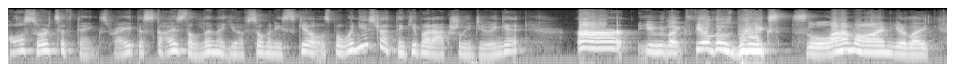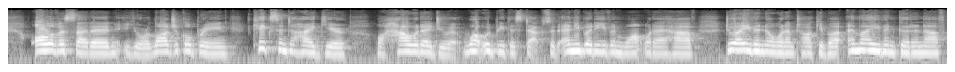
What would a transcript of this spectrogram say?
all sorts of things, right? The sky's the limit. You have so many skills. But when you start thinking about actually doing it, you like feel those brakes slam on. You're like, all of a sudden, your logical brain kicks into high gear. Well, how would I do it? What would be the steps? Would anybody even want what I have? Do I even know what I'm talking about? Am I even good enough?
